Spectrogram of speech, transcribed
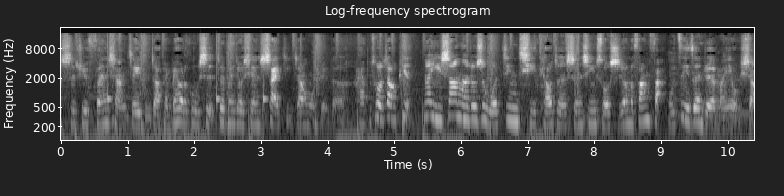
式去分享这一组照片背后的故事。这边就先晒几张我觉得还不错的照片。那以上呢，就是我近期调整身心所使用的方法。我自己真的觉得蛮有效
